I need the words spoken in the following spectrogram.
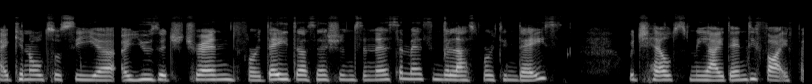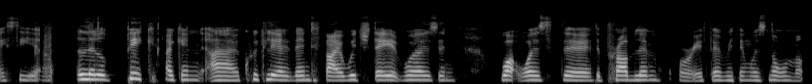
I can also see a, a, usage trend for data sessions and SMS in the last 14 days, which helps me identify if I see a, a little peak, I can uh, quickly identify which day it was and what was the, the problem or if everything was normal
